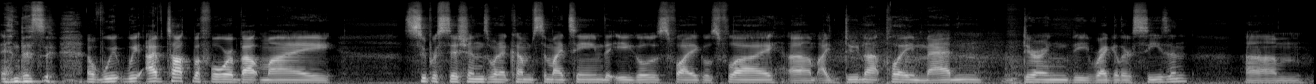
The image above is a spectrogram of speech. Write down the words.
and this we, we I've talked before about my superstitions when it comes to my team, the Eagles. Fly Eagles fly. Um, I do not play Madden during the regular season um,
